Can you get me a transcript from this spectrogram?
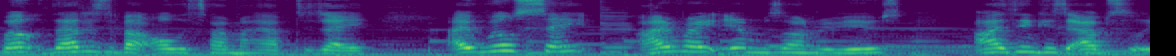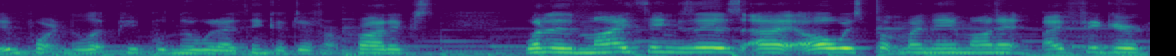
Well, that is about all the time I have today. I will say I write Amazon reviews. I think it's absolutely important to let people know what I think of different products. One of my things is I always put my name on it. I figure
